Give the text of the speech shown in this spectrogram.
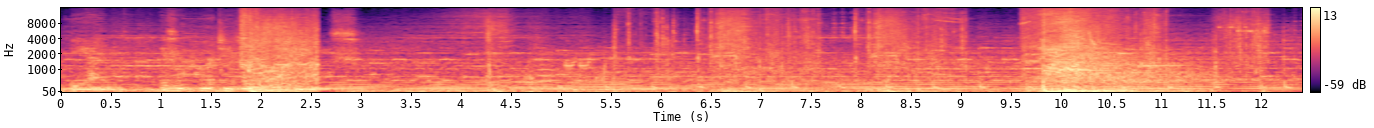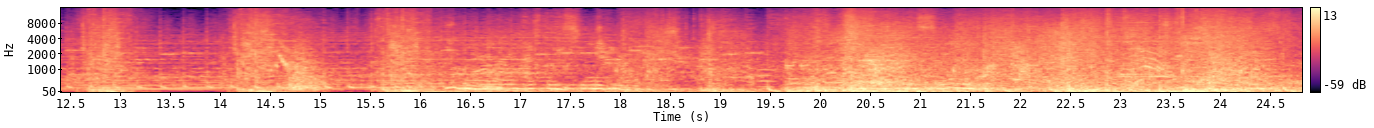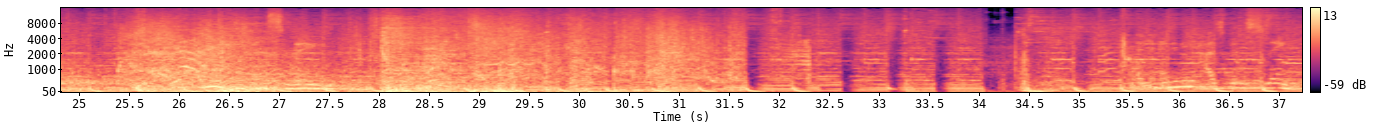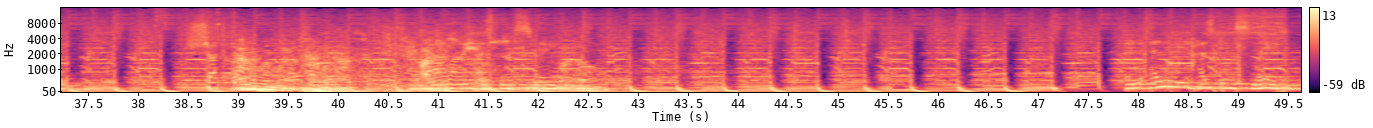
The end is important. has been slain. Shut down. An ally has been slain. An enemy has been slain.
